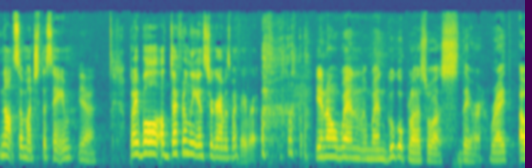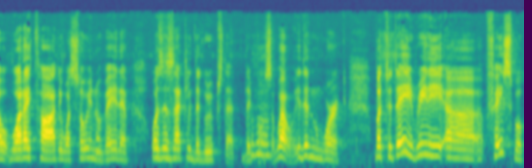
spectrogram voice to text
not so much the same. Yeah. But I will. I'll definitely Instagram is my favorite. You know, when, when Google Plus was there, right? Uh, what I thought it was so innovative was exactly the groups that they posted. Well, it didn't work. But today, really, uh, Facebook,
